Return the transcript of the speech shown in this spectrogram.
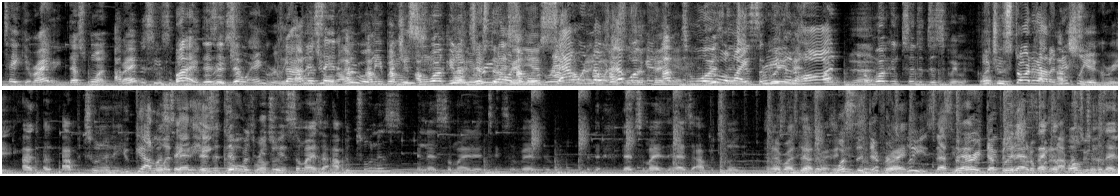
take it, right? That's one, I've right? never seen somebody but there's a agree so angrily. No, How I'm did gonna you say- agree with I'm- me, but I'm- you- I'm working you on agree just on I'm some working- sour I'm note just ever. working Opinions. up towards You were the like disagreement. breathing hard. I'm, Yeah. I'm working to the disagreement. But you started out initially opportunity. agreeing. A, a opportunity. You gotta must let take that it. There's a difference between somebody that's an opportunist and then somebody that takes advantage of it. That somebody that has opportunity. What's everybody's the got difference? an What's the difference, please? That's the very definition of like what an a vulture, opportunist like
